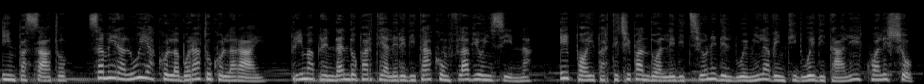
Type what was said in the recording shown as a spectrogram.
In passato, Samira lui ha collaborato con la RAI, prima prendendo parte all'eredità con Flavio Insinna, e poi partecipando all'edizione del 2022 di Tale e Quale Show.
